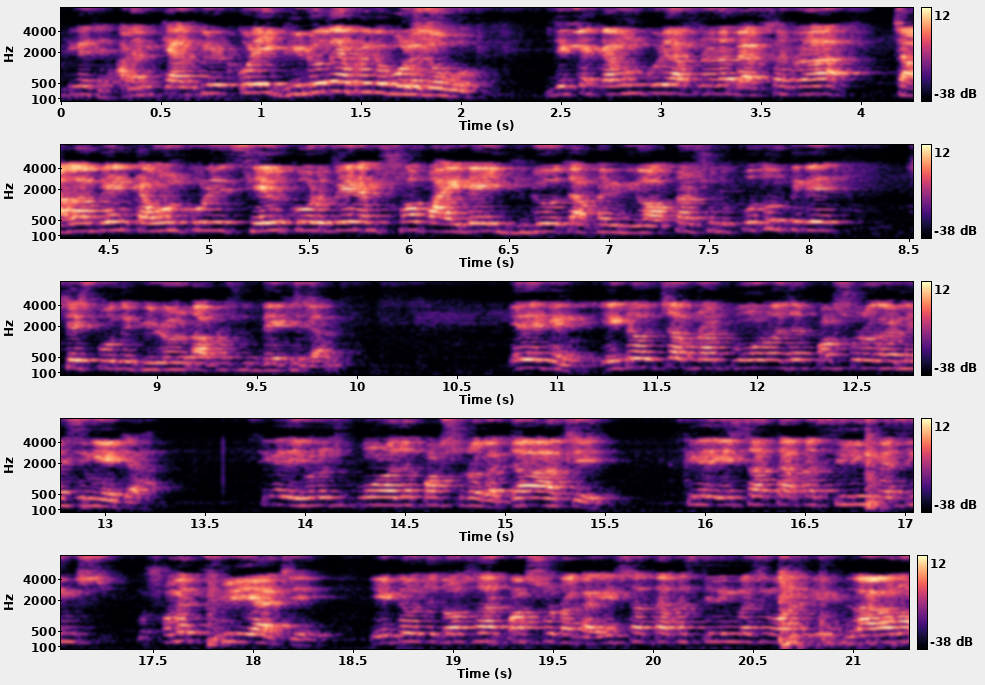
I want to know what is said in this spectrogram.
ঠিক আছে? আর আমি ক্যালকুলেট করে এই ভিডিওতে আপনাকে বলে দেবো যে কেমন করে আপনারা ব্যবসাটা চালাবেন, কেমন করে সেল করবেন, আমি সব আইডিয়া এই ভিডিওতে আপনাকে দিব। আপনারা শুধু প্রথম থেকে শেষ পর্যন্ত ভিডিওটা আপনারা শুধু দেখে যান। এ দেখেন, এটা হচ্ছে আপনার পনেরো হাজার পাঁচশো টাকার মেশিন এটা। ঠিক আছে? এগুলো হচ্ছে পনেরো হাজার পাঁচশো টাকা, যা আছে। ঠিক আছে? এর সাথে আপনার সিলিং মেশিন সমেত ফ্রি আছে। এটা হচ্ছে দশ হাজার পাঁচশো টাকা। এর সাথে আপনার সিলিং মেশিন অলরেডি লাগানো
